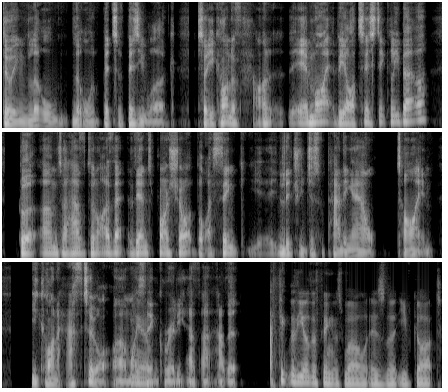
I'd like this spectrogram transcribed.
doing little little bits of busy work. So you kind of uh, it might be artistically better, but um to have to not have the Enterprise shot. But I think literally just for padding out time, you kind of have to. Um, I Yeah. think really have that have it. I think that the other thing as well is that you've got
